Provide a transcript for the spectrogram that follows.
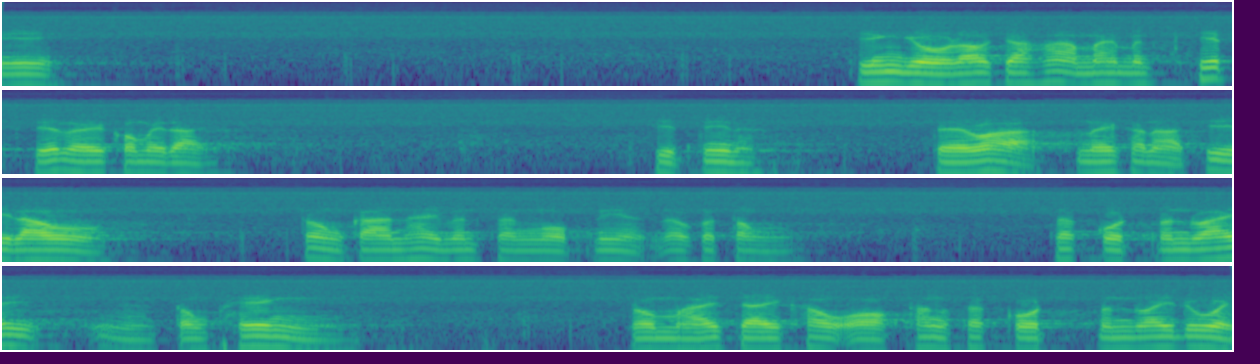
มีจริงอยู่เราจะห้ามไม่ให้มันคิดเสียเลยก็ไม่ได้ จิตนี่นะแต่ว่าในขณะที่เรา ต้องการให้มันสงบเนี่ย เราก็ต้องสะกดมันไว้ต้องเพ่งลมหายใจเข้าออกทั้งสะกดมันไว้ด้วย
